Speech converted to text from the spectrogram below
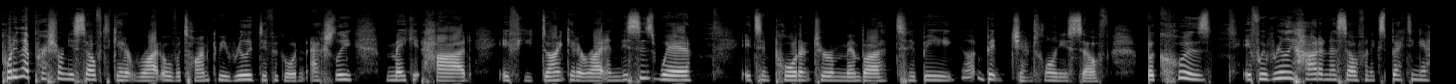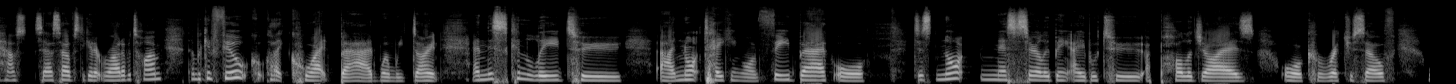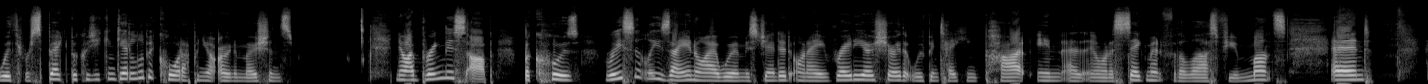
Putting that pressure on yourself to get it right the time can be really difficult and actually make it hard if you don't get it right. And this is where it's important to remember to be a bit gentle on yourself because if we're really hard on ourselves and expecting ourselves to get it right over time, then we can feel like quite bad when we don't. And this can lead to uh, not taking on feedback or just not necessarily being able to apologize or correct yourself with respect because you can get a little bit caught up in your own emotions. Now, I bring this up because recently Zay and I were misgendered on a radio show that we've been taking part in uh, on a segment for the last few months. And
